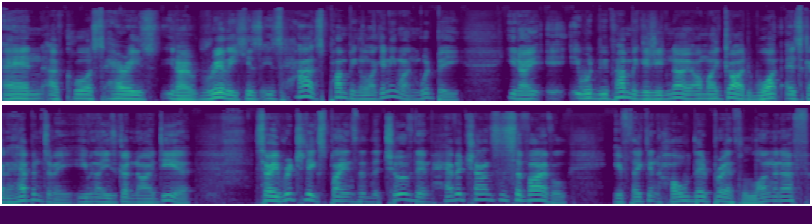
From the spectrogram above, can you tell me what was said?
And of course, Harry's, you know, really his his heart's pumping like anyone would be. You know, it, it would be pumping because you'd know, oh my God, what is going to happen to me? Even though he's got an idea. So Richard explains that the two of them have a chance of survival if they can hold their breath long enough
